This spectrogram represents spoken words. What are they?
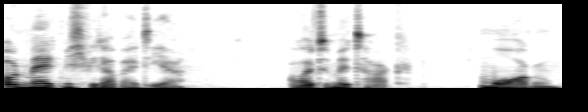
und melde mich wieder bei dir. Heute Mittag, morgen,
